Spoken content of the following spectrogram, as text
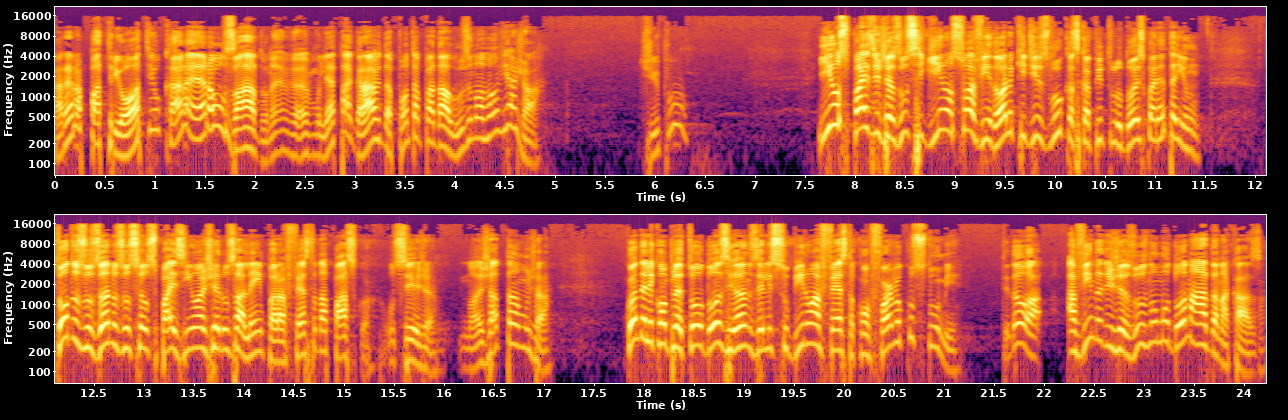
Cara era patriota e o cara era ousado, né? A mulher tá grávida, aponta para dar luz e nós vamos viajar. Tipo. E os pais de Jesus seguiram a sua vida. Olha o que diz Lucas capítulo 2, 41. Todos os anos os seus pais iam a Jerusalém para a festa da Páscoa. Ou seja, nós já estamos já. Quando ele completou 12 anos, eles subiram à festa, conforme o costume. Entendeu? A, a vinda de Jesus não mudou nada na casa.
